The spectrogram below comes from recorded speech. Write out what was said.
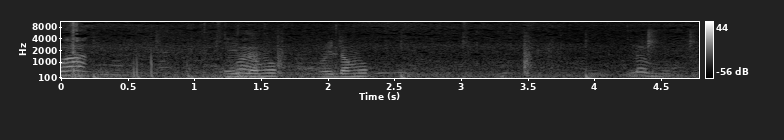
Wa! May lamok, may lamok. Lamok.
